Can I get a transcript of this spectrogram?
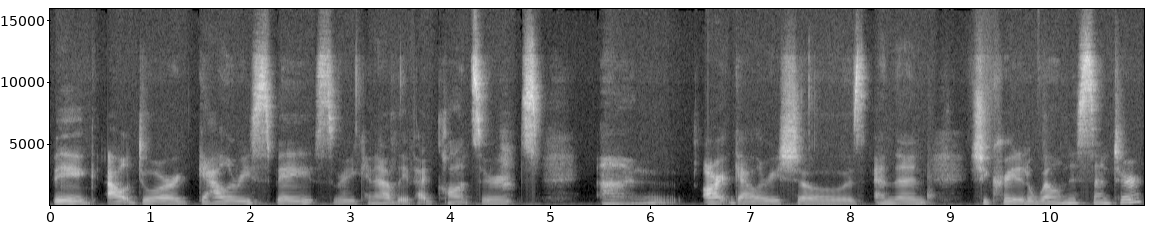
big outdoor gallery space where you can have, they've had concerts and art gallery shows. And then she created a wellness center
